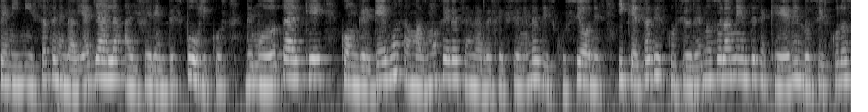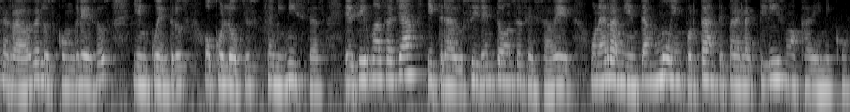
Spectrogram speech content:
feministas en el Avia Yala a diferentes públicos, de modo tal que congreguemos a más mujeres en la reflexión, en las discusiones y que esas discusiones no solamente se queden en los círculos cerrados de los congresos y encuentros o coloquios feministas, es ir más allá y traducir entonces el saber, una herramienta muy importante para el activismo académico.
